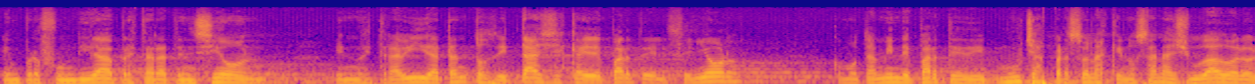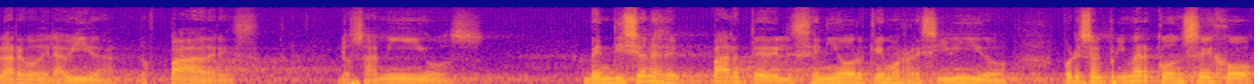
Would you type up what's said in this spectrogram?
en profundidad, prestar atención en nuestra vida, tantos detalles que hay de parte del Señor, como también de parte de muchas personas que nos han ayudado a lo largo de la vida, los padres, los amigos, bendiciones de parte del Señor que hemos recibido. Por eso el primer consejo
